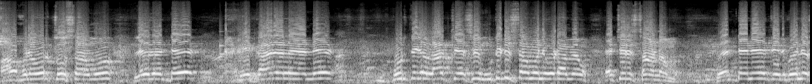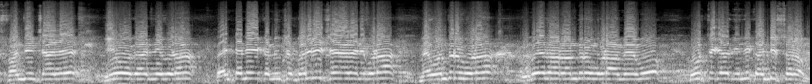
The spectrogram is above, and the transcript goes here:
హాఫ్ అన్ అవర్ చూస్తాము. లేదంటే ఈ కార్యాలయాన్ని పూర్తిగా లాక్ చేసి ముట్టిస్తామని కూడా మేము హెచ్చరిస్తా ఉన్నాము. వెంటనే దీనిపైన స్పందించాలి. ఈఓ గారిని కూడా వెంటనే ఇక్కడ నుంచి బదిలీ చేయాలని కూడా మేమందరూ కూడా ఉభయదారులందరూ కూడా మేము పూర్తిగా దీన్ని ఖండిస్తున్నాం.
